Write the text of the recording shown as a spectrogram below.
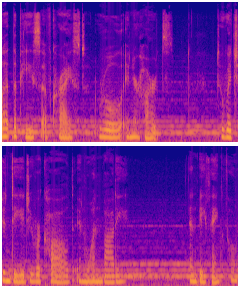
Let the peace of Christ rule in your hearts, to which indeed you were called in one body, and be thankful.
